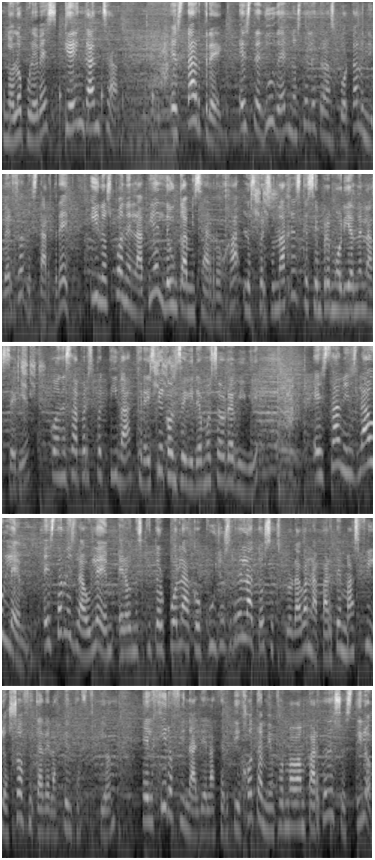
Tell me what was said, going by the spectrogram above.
No lo pruebes, ¡que engancha! Star Trek. Este doodle nos teletransporta al universo de Star Trek y nos pone en la piel de un camisa roja los personajes que siempre morían en la serie. Con esta perspectiva, ¿creéis que conseguiremos sobrevivir? Stanislaw Lem. Stanislaw Lem era un escritor polaco cuyos relatos exploraban la parte más filosófica de la ciencia ficción. El giro final y el acertijo también formaban parte de su estilo,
